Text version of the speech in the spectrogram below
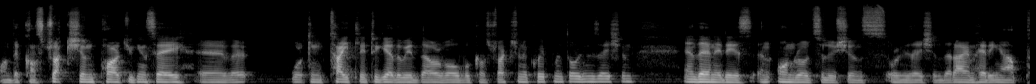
on the construction part, you can say, uh, working tightly together with our Volvo Construction Equipment organization, and then it is an on-road solutions organization that I am heading up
